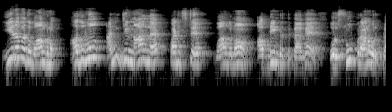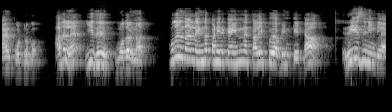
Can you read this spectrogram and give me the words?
இருபது வாங்கணும். அதுவும் அஞ்சு நாள்ல படிச்சுட்டு வாங்கணும் அப்படின்றதுக்காக ஒரு சூப்பரான ஒரு பிளான் போட்டிருக்கோம். அதில் இது முதல் நாள். முதல் நாளில் என்ன பண்ணியிருக்கேன் என்ன தலைப்பு அப்படின்னு கேட்டால் ரீசனிங்கில்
